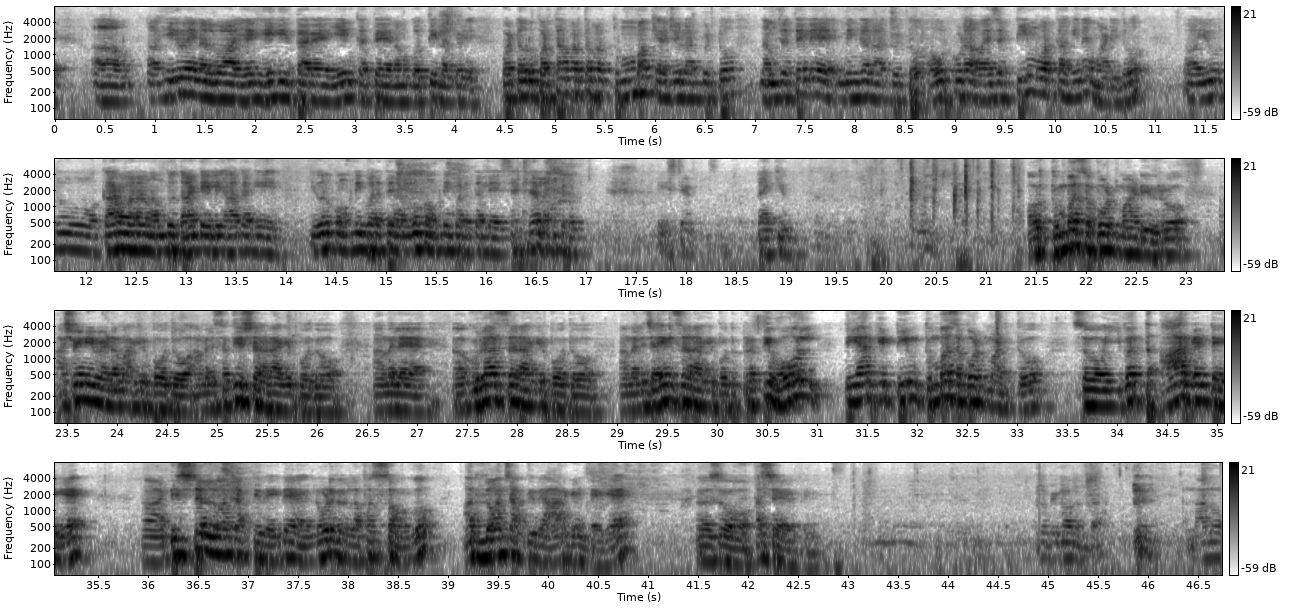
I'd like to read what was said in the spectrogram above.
ಹೀರೋಯಿನ್ ಅಲ್ವಾ, ಹೇಗೆ ಹೇಗಿರ್ತಾರೆ, ಏನ್ ಕತೆ, ನಮ್ಗೆ ಗೊತ್ತಿಲ್ಲ ಅಂತೇಳಿ. ಬಟ್ ಅವರು ಬರ್ತಾ ಬರ್ತಾ ಬರ್ತಾ ತುಂಬಾ ಕ್ಯಾಶುಯಲ್ ಆಗ್ಬಿಟ್ಟು ನಮ್ಮ ಜೊತೆಲೆ ಮಿಂಗಲ್ ಆಗ್ಬಿಟ್ಟು, ಅವ್ರು ಕೂಡ ಆಸ್ ಎ ಟೀಮ್ ವರ್ಕ್ ಆಗಿನೇ ಮಾಡಿದ್ರು. ಇವ್ರದ್ದು ಕಾರವಾರ ನಮ್ದು ದಾಂಡೇಲಿ, ಹಾಗಾಗಿ ಇವರು ಕಂಪ್ನಿ ಬರುತ್ತೆ, ನಮಗೂ ಕಂಪ್ನಿ ಬರುತ್ತೆ, ಅಲ್ಲಿ ಸೆಟಲ್ ಇಷ್ಟೇ ಥ್ಯಾಂಕ್ ಯು ಅವ್ರು ತುಂಬಾ ಸಪೋರ್ಟ್ ಮಾಡಿದ್ರು. ಅಶ್ವಿನಿ ಮೇಡಮ್ ಆಗಿರ್ಬೋದು, ಆಮೇಲೆ ಸತೀಶ್ ಸರ್ ಆಗಿರ್ಬೋದು, ಆಮೇಲೆ ಗುರುರಾಜ್ ಸರ್ ಆಗಿರ್ಬೋದು ಆಮೇಲೆ ಜೈನ್ ಸರ್ ಆಗಿರ್ಬೋದು ಪ್ರತಿ whole P R K team ತುಂಬಾ ಸಪೋರ್ಟ್ ಮಾಡ್ತು. ಸೊ ಇವತ್ತು ಆರು ಗಂಟೆಗೆ ಡಿಜಿಟಲ್ ಲಾಂಚ್ ಆಗ್ತಿದೆ. ಇದೆ ನೋಡಿದ್ರಲ್ಲ ಫಸ್ಟ್ ಸಾಂಗು ಅದು ಲಾಂಚ್ ಆಗ್ತಿದೆ ಆರು ಗಂಟೆಗೆ. ಸೊ ಅಷ್ಟೇ ಹೇಳ್ತೀನಿ. ವಿನೋದ್ ಅಂತ. ನಾನು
